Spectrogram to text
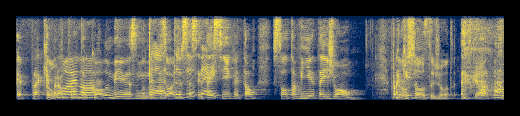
É pra quebrar Então o vai lá. protocolo mesmo, no Tá, episódio tudo 65. Então, solta a vinheta aí, João. Pra não quem solta, João. Os caras estão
